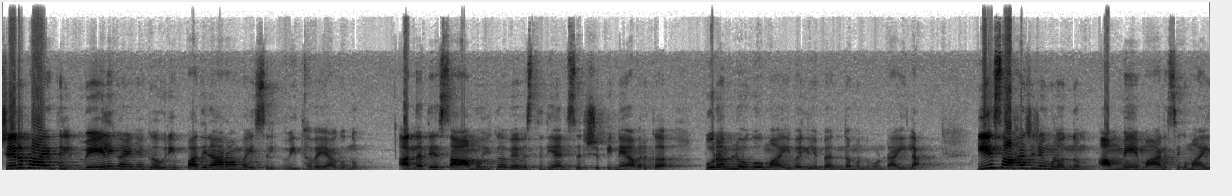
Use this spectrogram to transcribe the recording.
ചെറുപ്രായത്തിൽ വേളി കഴിഞ്ഞ ഗൗരി പതിനാറാം വയസ്സിൽ വിധവയാകുന്നു. അന്നത്തെ സാമൂഹിക വ്യവസ്ഥിതി അനുസരിച്ച് പിന്നെ അവർക്ക് പുറം ലോകവുമായി വലിയ ബന്ധമൊന്നും ഉണ്ടായില്ല. ഈ സാഹചര്യങ്ങളൊന്നും അമ്മയെ മാനസികമായി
